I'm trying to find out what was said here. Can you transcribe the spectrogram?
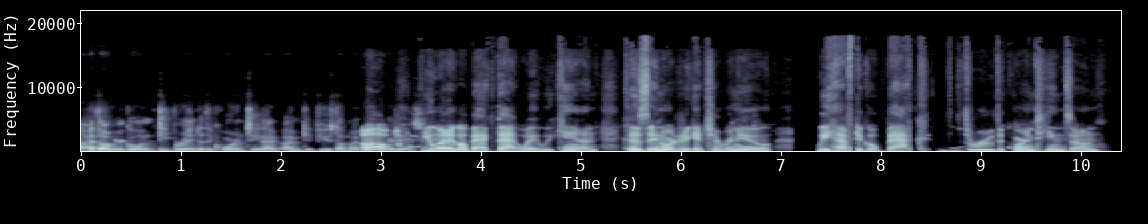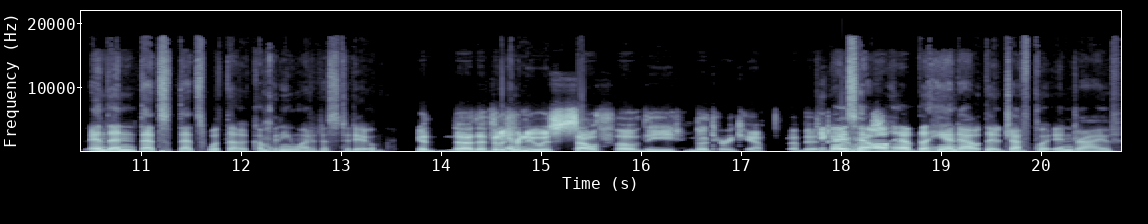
I thought we were going deeper into the quarantine. I'm, I'm confused on my. Oh, if you want to go back that way, we can. Because in order to get to Ranau, we have to go back through the quarantine zone, and then that's that's what the company wanted us to do. Yeah, uh, the village And- renew is south of the military camp a bit. Do you guys ha- all have the handout that Geoff put in Drive?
